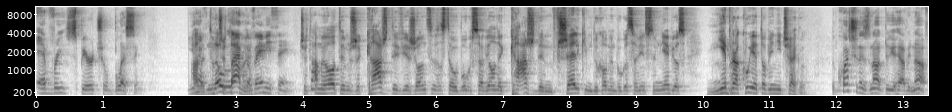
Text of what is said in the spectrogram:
every spiritual blessing. You Ale tu no lack czytamy- of anything. Czytamy o tym, że każdy wierzący został błogosławiony każdym wszelkim duchowym błogosławieństwem niebios. Nie brakuje tobie niczego. The question is not, do you have enough?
